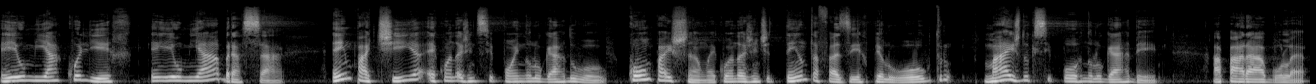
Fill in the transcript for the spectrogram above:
É eu me acolher, é eu me abraçar. Empatia é quando a gente se põe no lugar do outro. Compaixão é quando a gente tenta fazer pelo outro mais do que se pôr no lugar dele. A parábola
